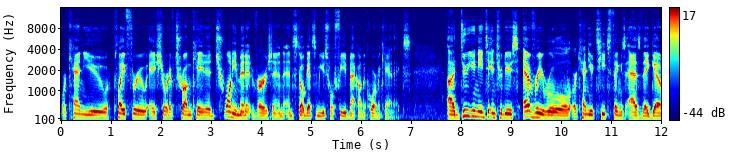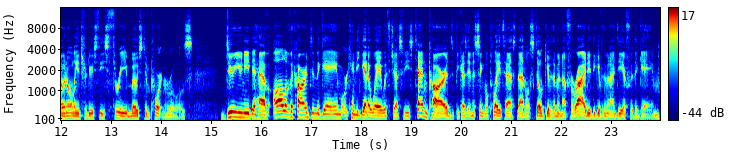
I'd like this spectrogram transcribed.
or can you play through a sort of truncated 20 minute version and still get some useful feedback on the core mechanics? Uh, do you need to introduce every rule, or can you teach things as they go and only introduce these three most important rules? Do you need to have all of the cards in the game, or can you get away with just these 10 cards because in a single playtest that'll still give them enough variety to give them an idea for the game?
